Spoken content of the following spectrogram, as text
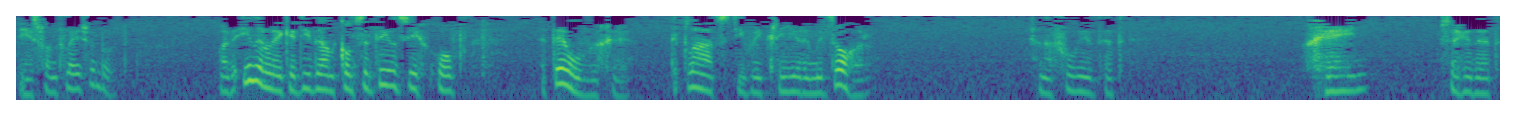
Die is van vlees en bloed. Maar de innerlijke, die dan concentreert zich op het eeuwige, de plaats die we creëren met zoger. En dan voel je dat geen, zeg je dat,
